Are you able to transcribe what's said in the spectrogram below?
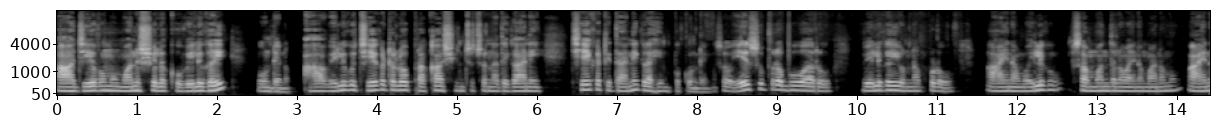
ఆ జీవము మనుష్యులకు వెలుగై ఉండెను. ఆ వెలుగు చీకటిలో ప్రకాశించుచున్నది కానీ చీకటి దాన్ని గ్రహింపుకుండెను. సో యేసు ప్రభు వారు వెలుగై ఉన్నప్పుడు ఆయన వెలుగు సంబంధులమైన మనము ఆయన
